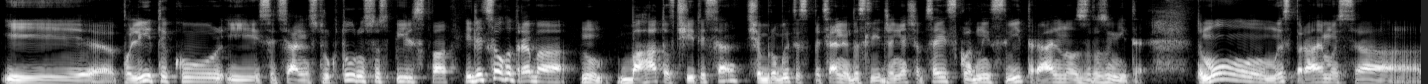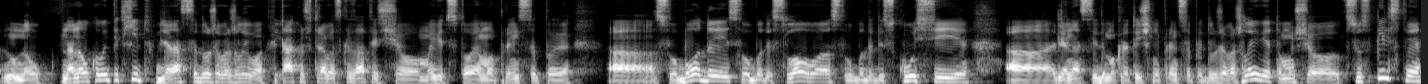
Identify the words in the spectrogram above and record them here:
і е, політику, і соціальну структуру суспільства. І для цього треба ну, багато вчитися, щоб робити спеціальні дослідження, щоб цей складний світ реально зрозуміти. Тому ми спираємося ну, на науковий підхід. Для нас це дуже важливо. І також треба сказати, що ми відстоїмо принципи свободи, свободи слова, свободи дискусії. Для нас ці демократичні принципи дуже важливі, тому що в суспільстві,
